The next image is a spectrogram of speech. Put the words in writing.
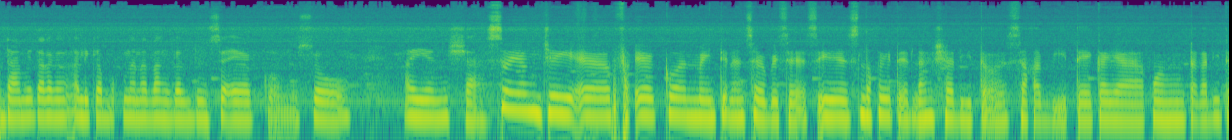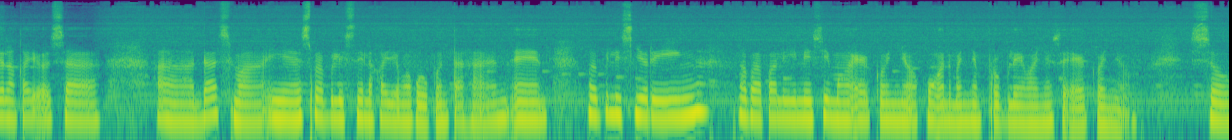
dami talagang alikabok na natanggal dun sa aircon. So, ayun siya. So, yung JF Aircon Maintenance Services is located lang siya dito sa Cavite. Kaya kung taga dito lang kayo sa ah, Dasma, is mabilis nila kayo mapupuntahan. And mabilis nyo ring mapapalinis yung mga aircon nyo kung ano man yung problema nyo sa aircon nyo. So,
